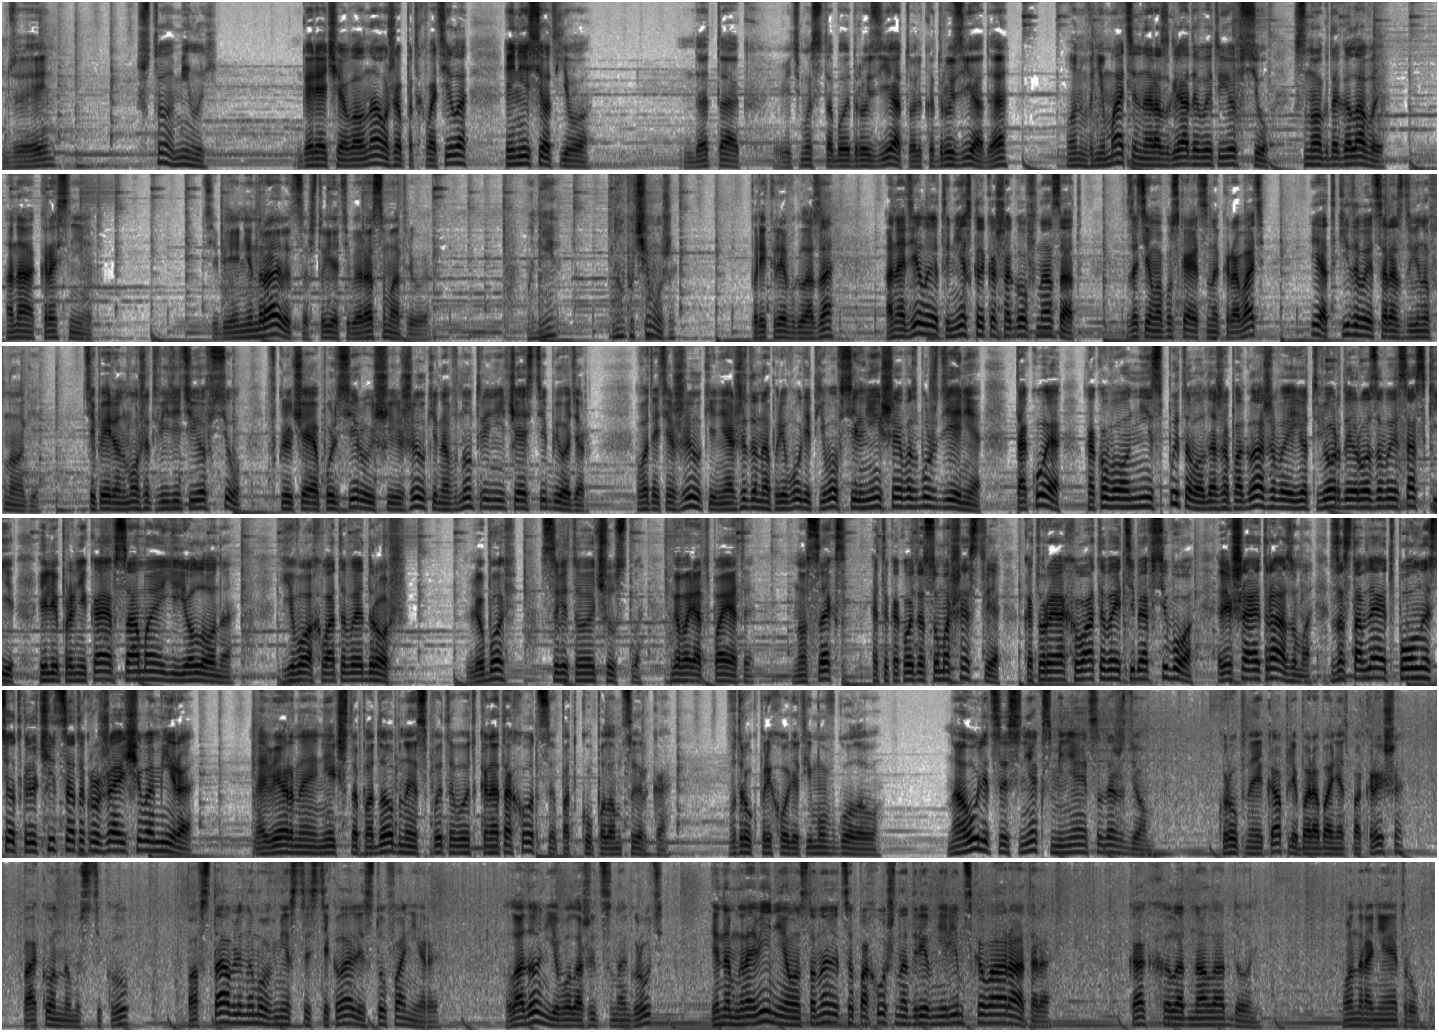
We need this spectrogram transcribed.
Джейн. Что, милый? Горячая волна уже подхватила и несет его. Да так, ведь мы с тобой друзья, только друзья, да? Он внимательно разглядывает ее всю, с ног до головы. Она краснеет. «Тебе не нравится, что я тебя рассматриваю?» «Мне? Ну почему же?» Прикрыв глаза, она делает несколько шагов назад, затем опускается на кровать и откидывается, раздвинув ноги. Теперь он может видеть ее всю, включая пульсирующие жилки на внутренней части бедер. Вот эти жилки неожиданно приводят его в сильнейшее возбуждение, такое, какого он не испытывал, даже поглаживая ее твердые розовые соски или проникая в самое ее лоно. Его охватывает дрожь. «Любовь — святое чувство», — говорят поэты. Но секс — это какое-то сумасшествие, которое охватывает тебя всего, лишает разума, заставляет полностью отключиться от окружающего мира. Наверное, нечто подобное испытывают канатоходцы под куполом цирка вдруг приходит ему в голову. На улице снег сменяется дождем. Крупные капли барабанят по крыше, по оконному стеклу, по вставленному вместо стекла листу фанеры. Ладонь его ложится на грудь, и на мгновение он становится похож на древнеримского оратора. Как холодна ладонь. Он роняет руку.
